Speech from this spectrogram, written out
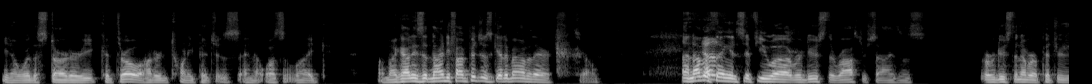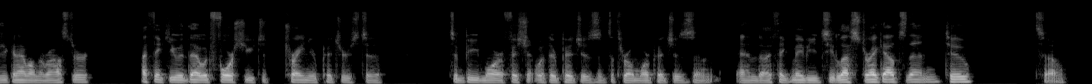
you know, where the starter could throw 120 pitches and it wasn't like, oh my God, he's at 95 pitches, get him out of there. So Another thing is if you uh, reduce the roster sizes or reduce the number of pitchers you can have on the roster, I think you would that would force you to train your pitchers to to be more efficient with their pitches and to throw more pitches and and I think maybe you'd see less strikeouts then too. So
